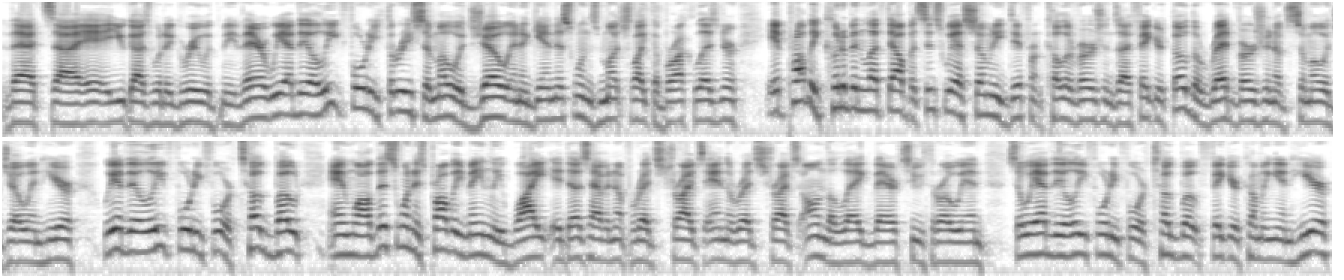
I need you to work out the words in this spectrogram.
that uh, you guys would agree with me there. We have the Elite 43 Samoa Joe, and again, this one's much like the Brock Lesnar. It probably could have been left out, but since we have so many different color versions, I figured throw the red version of Samoa Joe in here. We have the Elite 44 Tugboat, and while this one is probably mainly white, it does have enough red stripes and the red stripes on the leg there to throw in. So we have the Elite 44 Tugboat figure coming in here.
